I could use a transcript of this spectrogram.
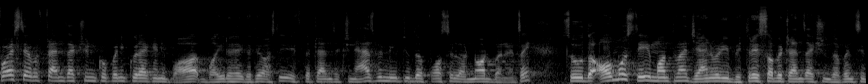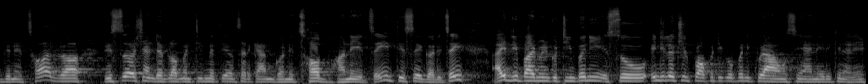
फर्स्ट अब ट्रान्ज्याक्सनको पनि कुराकानी भ भइरहेको थियो अस्ति if the transaction has be made to the Fossil or not भनेर चाहिँ। सो द अलमोस्ट त्यही मन्थमा जनवरीभित्रै सबै ट्रान्ज्याक्सन्सहरू पनि सिद्धिने छ र रिसर्च एन्ड डेभलपमेन्ट टिमले त्यो अनुसार काम गर्ने छ भने चाहिँ त्यसै गरी चाहिँ आई डिपार्टमेन्टको टिम पनि सो इन्टेलेक्चुअल प्रपर्टीको पनि कुरा आउँछ यहाँनिर किनभने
